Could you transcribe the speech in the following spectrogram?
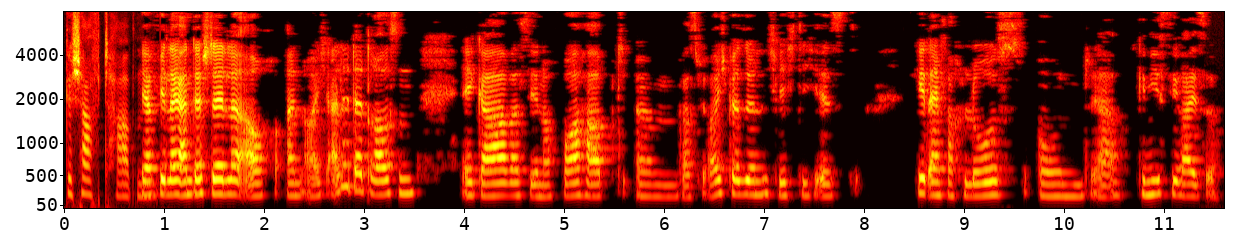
geschafft haben. Ja, vielleicht an der Stelle auch an euch alle da draußen, egal was ihr noch vorhabt, ähm, was für euch persönlich wichtig ist, geht einfach los und ja, genießt die Reise.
